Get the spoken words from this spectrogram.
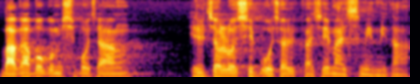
마가복음 15장 1절로 15절까지의 말씀입니다.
